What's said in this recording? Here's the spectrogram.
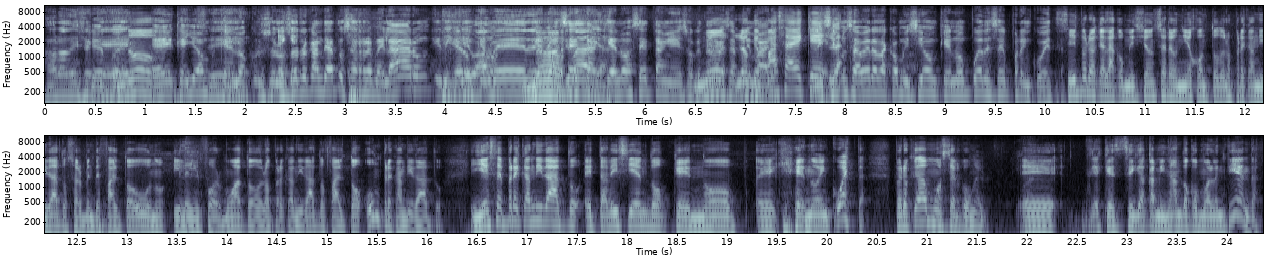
Ahora dicen que, que- pues, No. eh, que ellos- Sí. que los, los Es que- otros candidatos se rebelaron y, dijeron que que, va a no, haber que no primaria. aceptan, que no aceptan eso, que No, tiene que ser lo que pasa es que Le hicieron la- saber a la comisión que no puede ser por encuesta. Sí, pero que la comisión se reunió con todos los precandidatos, solamente faltó uno y le informó a todos los precandidatos, faltó un precandidato. Y ese precandidato está diciendo que no, eh, que no encuesta. Pero ¿qué vamos a hacer con él? Eh, que, que siga caminando como él entienda.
